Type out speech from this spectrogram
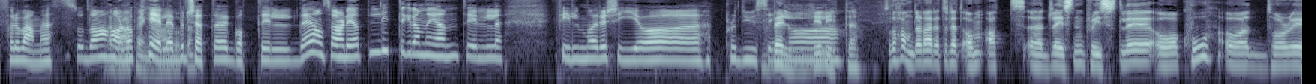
for å være med. Så da har nok hele budsjettet gått til det. Og så har de hatt litt grann igjen til film og regi og producing Veldig og lite. Så det handler da rett og slett om at eh, Jason Priestley og co. og Tori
